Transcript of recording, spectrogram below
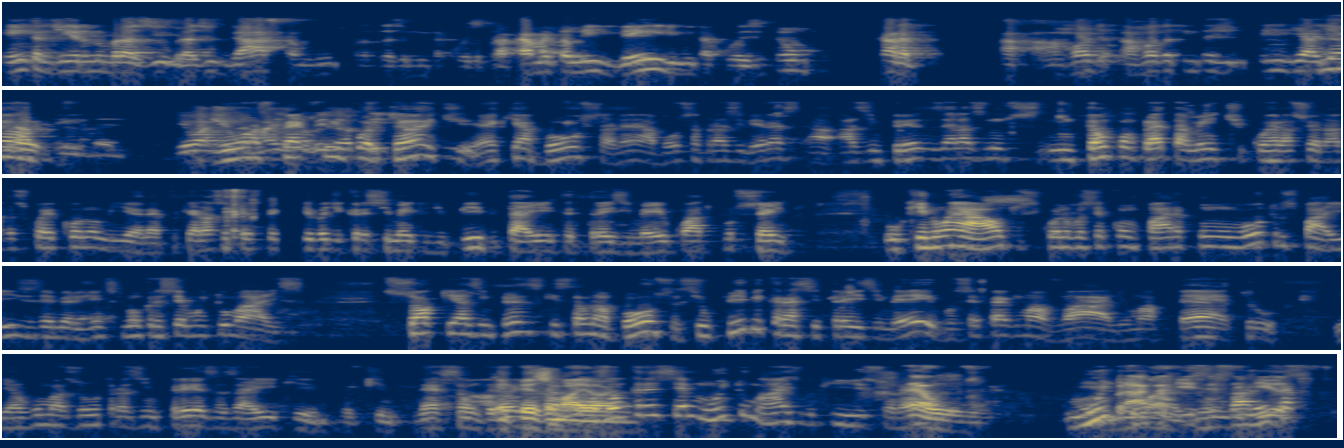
entra dinheiro no Brasil, o Brasil gasta muito para trazer muita coisa para cá, mas também vende muita coisa. Então, cara, a, a roda, a roda tende, tende a girar, né? Eu acho e um aspecto importante é que a bolsa, né, a bolsa brasileira, as empresas elas não, estão completamente correlacionadas com a economia, né? Porque a nossa perspectiva de crescimento de PIB está aí entre 3,5% e 4%, o que não é alto se quando você compara com outros países emergentes que vão crescer muito mais. Só que as empresas que estão na bolsa, se o PIB cresce 3,5%, você pega uma Vale, uma Petro, e algumas outras empresas aí que, que né, são grandes, Tem peso maior. vão crescer muito mais do que isso, né? É, o muito Braga mais. disse esses dias. Pra...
